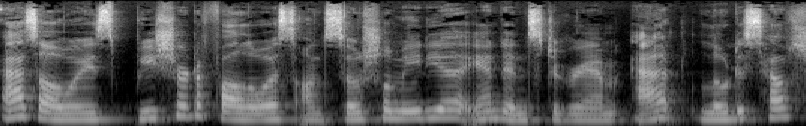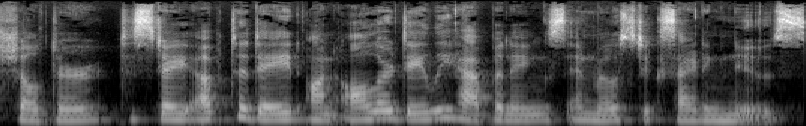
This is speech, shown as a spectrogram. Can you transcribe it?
As always, be sure to follow us on social media and Instagram at Lotus House Shelter to stay up to date on all our daily happenings and most exciting news.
